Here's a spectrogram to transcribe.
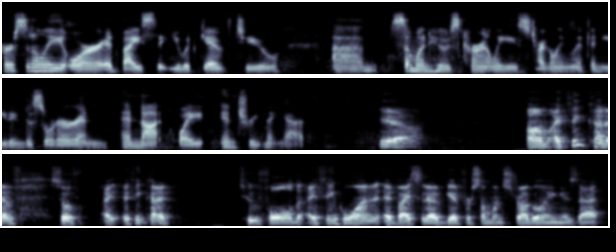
personally or advice that you would give to um, someone who's currently struggling with an eating disorder and and not quite in treatment yet? Yeah. Um, I think kind of so. I, I think kind of twofold. I think one advice that I would give for someone struggling is that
